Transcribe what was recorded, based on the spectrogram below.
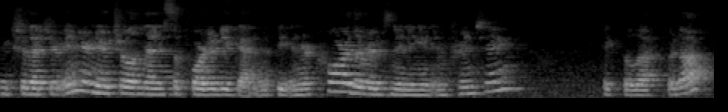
Make sure that you're in your neutral and then support it again with the inner core, the ribs knitting and imprinting. Take the left foot up.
